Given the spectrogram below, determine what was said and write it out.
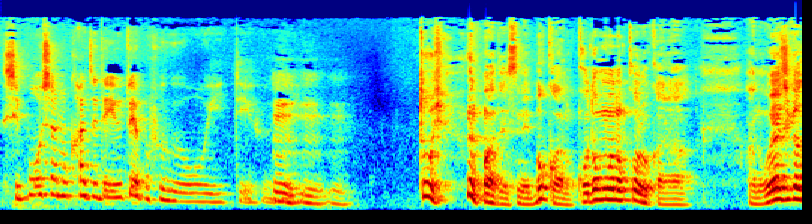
死亡者の数でいうとやっぱフグ多いっていうふうに、うんうんうん。というのはですね、僕は子供の頃から、あの、親父が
